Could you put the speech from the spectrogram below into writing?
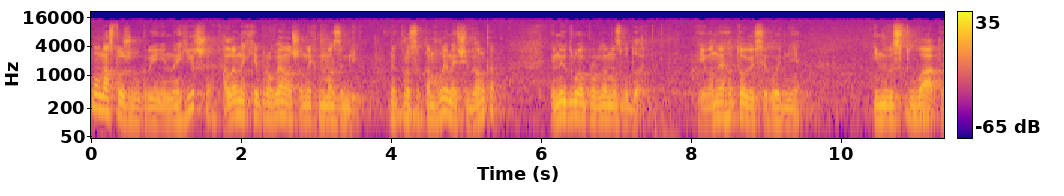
ну у нас теж в Україні не гірше, але в них є проблема, що в них нема землі. В них просто там глина щебенка, і в них друга проблема з водою. І вони готові сьогодні інвестувати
